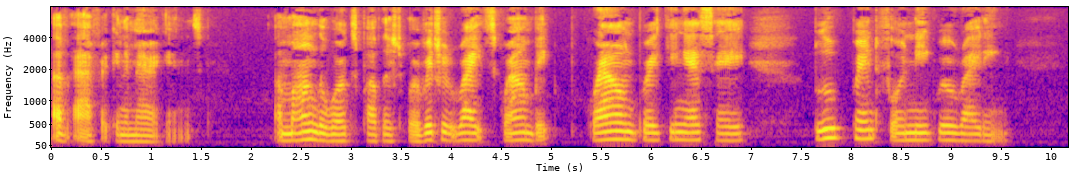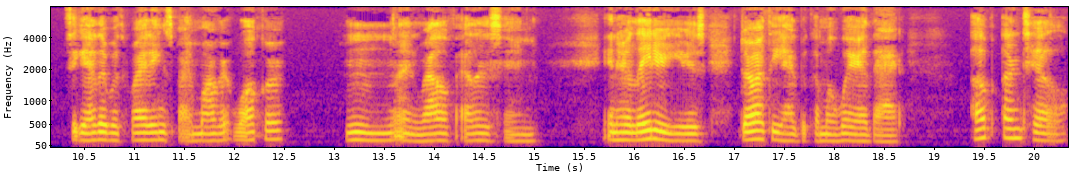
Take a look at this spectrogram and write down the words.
of African Americans. Among the works published were Richard Wright's groundbreaking essay, Blueprint for Negro Writing, together with writings by Margaret Walker mm, and Ralph Ellison. In her later years, Dorothy had become aware that up until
